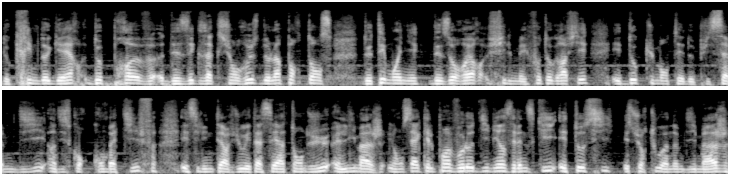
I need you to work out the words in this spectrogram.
de crimes de guerre, de preuves des exactions russes, de l'importance de témoigner des horreurs filmées, photographiées et documentées depuis samedi. Un discours combatif et si l'interview est assez attendue, l'image et on sait à quel point Volodymyr Zelensky est aussi et surtout un homme d'image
